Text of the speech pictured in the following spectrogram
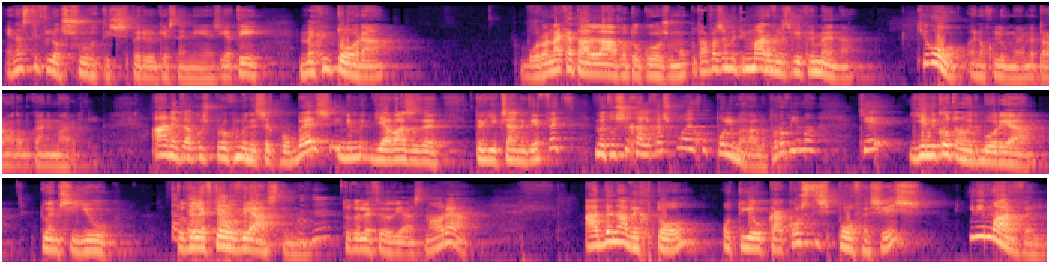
ένα τυφλοσούρτη στις περιρροϊκέ ταινίες. Γιατί μέχρι τώρα μπορώ να καταλάβω τον κόσμο που τα βάζα με τη Marvel συγκεκριμένα. Κι εγώ ενοχλούμαι με πράγματα που κάνει η Marvel. Αν έχετε ακούσει προηγούμενες εκπομπές ή διαβάζετε το Geeksanity Effect, με το Σίχαλκα, α πούμε, έχω πολύ μεγάλο πρόβλημα και γενικότερα με την πορεία του MCU το τελευταίο τελευταία χρόνια. διάστημα. Το τελευταίο διάστημα, ωραία άντε να δεχτώ ότι ο κακός της υπόθεσης είναι η Marvel.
